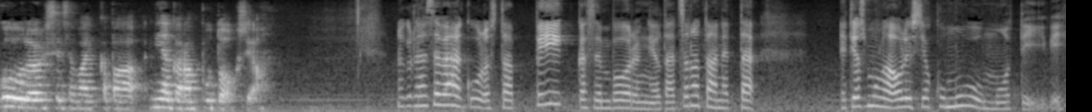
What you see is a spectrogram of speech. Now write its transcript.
Google Earthissa vaikkapa Niagaran putouksia? No kyllähän se vähän kuulostaa pikkasen boringilta. Että sanotaan, että, että jos mulla olisi joku muu motiivi,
